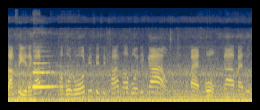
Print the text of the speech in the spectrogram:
สามสี่นะครับขบวนรูทที่ 40ค้าขบวนที่เก้าแปดหกเ9 86 986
